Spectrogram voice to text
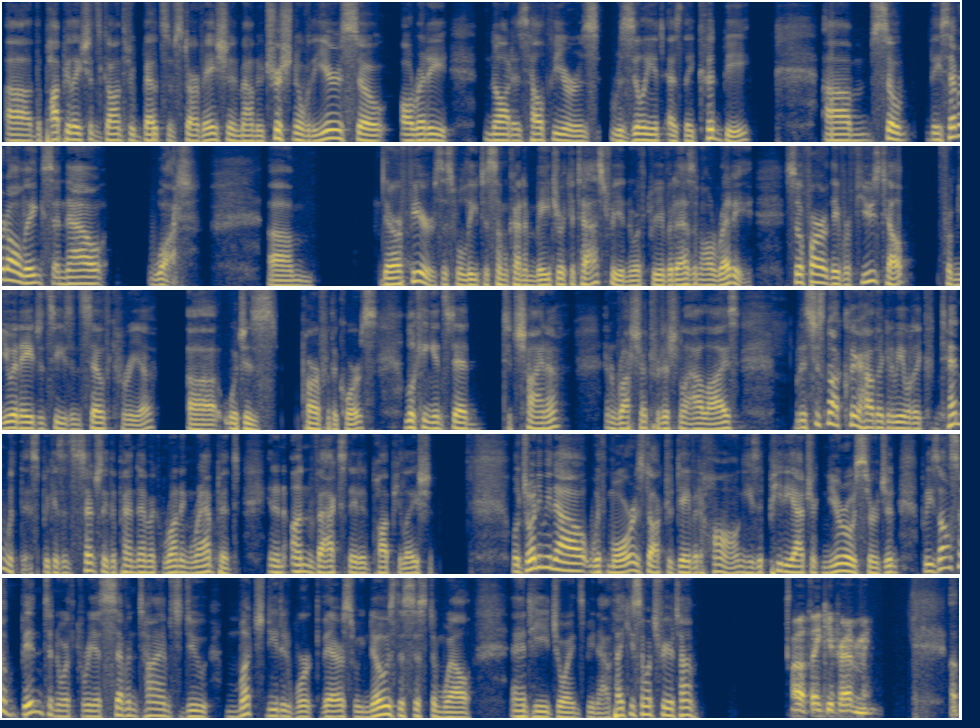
Uh, the population's gone through bouts of starvation and malnutrition over the years, so already not as healthy or as resilient as they could be. Um, so they severed all links, and now what? Um, there are fears this will lead to some kind of major catastrophe in North Korea if it hasn't already. So far, they've refused help from UN agencies in South Korea, uh, which is par for the course, looking instead to China and Russia, traditional allies. But it's just not clear how they're going to be able to contend with this because it's essentially the pandemic running rampant in an unvaccinated population. Well, joining me now with more is Dr. David Hong. He's a pediatric neurosurgeon, but he's also been to North Korea seven times to do much needed work there. So he knows the system well, and he joins me now. Thank you so much for your time. Oh, thank you for having me. Uh,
